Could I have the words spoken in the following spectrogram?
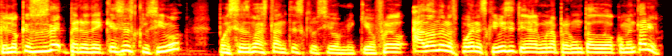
¿Qué es lo que sucede? Pero de qué es exclusivo, pues es bastante exclusivo, mi querido Fredo. ¿A dónde nos pueden escribir si tienen alguna pregunta, duda o comentario?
